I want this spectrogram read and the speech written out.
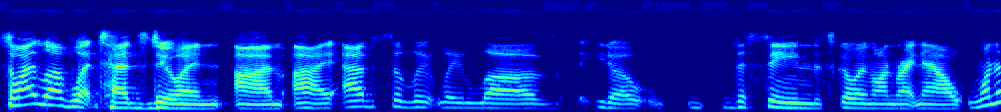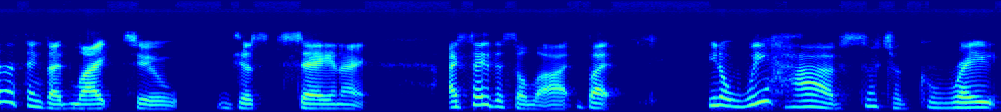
So I love what Ted's doing. Um, I absolutely love, you know, the scene that's going on right now. One of the things I'd like to just say, and I, I say this a lot, but you know, we have such a great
